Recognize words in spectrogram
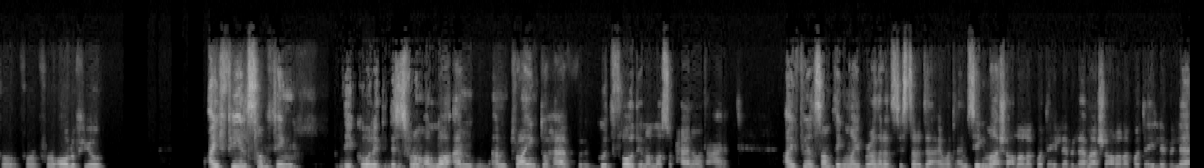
for, for, for all of you. I feel something, they call it, this is from Allah. I'm, I'm trying to have good thought in Allah subhanahu wa ta'ala. I feel something, my brother and sister, that I, what I'm saying, mashallah, la illa billah, mashallah, la illa billah.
